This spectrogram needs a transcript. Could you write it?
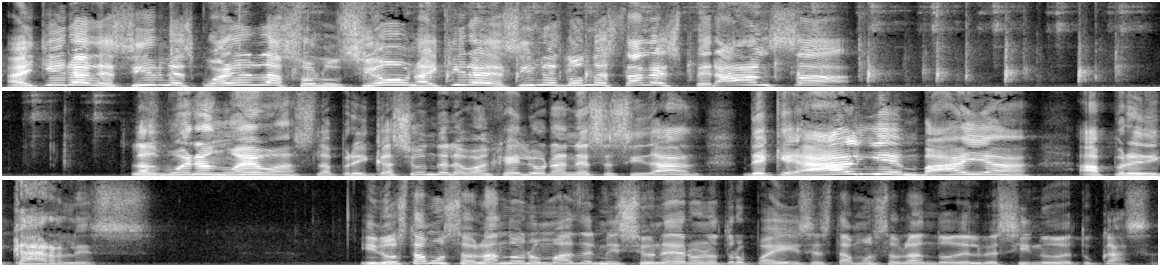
Hay que ir a decirles cuál es la solución, hay que ir a decirles dónde está la esperanza. Las buenas nuevas, la predicación del Evangelio, la necesidad de que alguien vaya a predicarles. Y no estamos hablando nomás del misionero en otro país, estamos hablando del vecino de tu casa.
